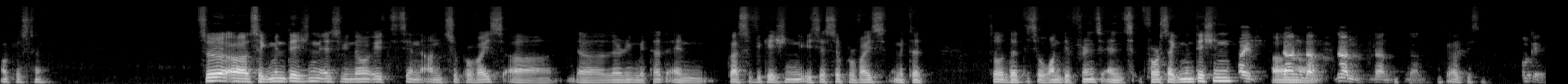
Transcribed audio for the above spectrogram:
okay sir so uh, segmentation as we know it's an unsupervised uh, learning method and classification is a supervised method so that is a one difference and for segmentation fine done uh, done done done done okay, okay sir. Okay.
